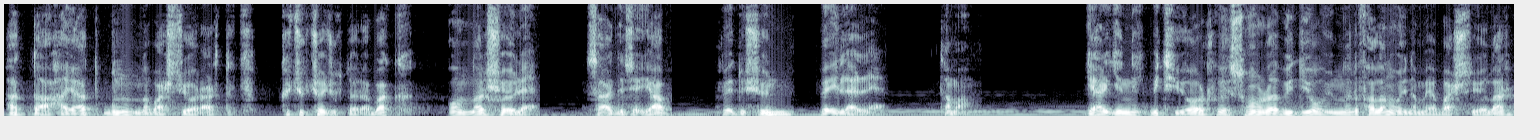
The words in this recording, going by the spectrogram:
Hatta hayat bununla başlıyor artık. Küçük çocuklara bak, onlar şöyle. Sadece yap ve düşün ve ilerle. Tamam. Gerginlik bitiyor ve sonra video oyunları falan oynamaya başlıyorlar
